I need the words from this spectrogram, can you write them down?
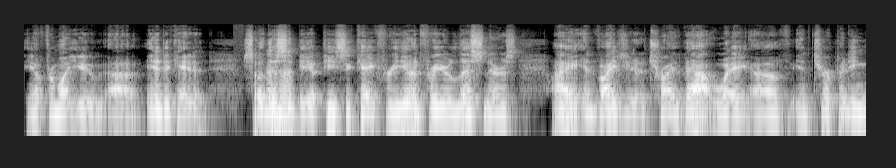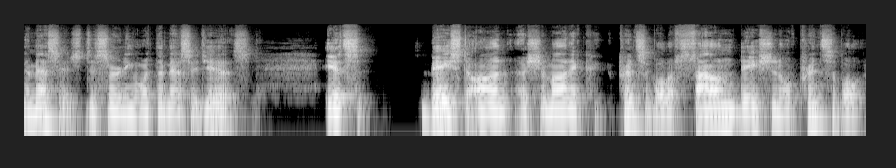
you know, from what you uh, indicated. So this mm-hmm. would be a piece of cake for you and for your listeners I invite you to try that way of interpreting the message, discerning what the message is. It's based on a shamanic principle, a foundational principle,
